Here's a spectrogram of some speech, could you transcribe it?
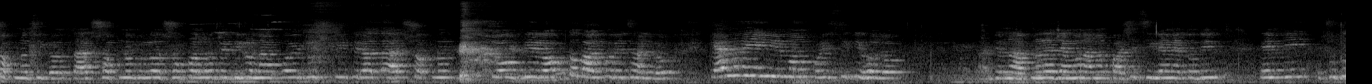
স্বপ্ন ছিল। তার স্বপ্নগুলো সফল হতে দিল না। ওই দুষ্কৃতীরা তার স্বপ্ন চোখ দিয়ে রক্ত বার করে ছাড়লো। কেন এই নির্মম পরিস্থিতি হলো? তার জন্য আপনারা যেমন আমার পাশে ছিলেন এতদিন তেমনি শুধু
